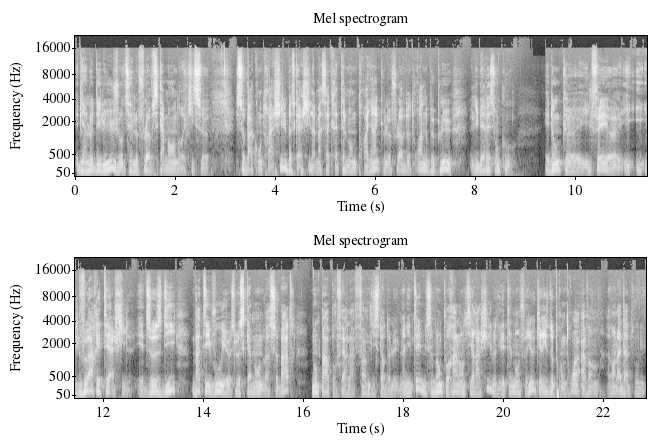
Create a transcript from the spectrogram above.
Eh bien le déluge, c'est le fleuve Scamandre qui se, qui se bat contre Achille, parce qu'Achille a massacré tellement de Troyens que le fleuve de Troie ne peut plus libérer son cours. Et donc, euh, il, fait, euh, il, veut arrêter Achille. Et Zeus dit Battez-vous, et le Scamande va se battre, non pas pour faire la fin de l'histoire de l'humanité, mais simplement pour ralentir Achille. Il est tellement furieux qu'il risque de prendre Troie avant, avant la date voulue.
